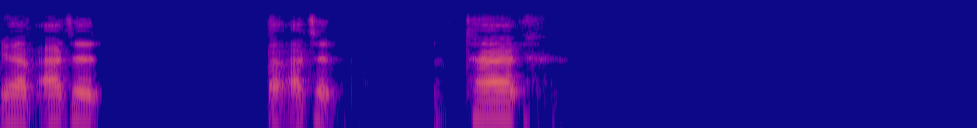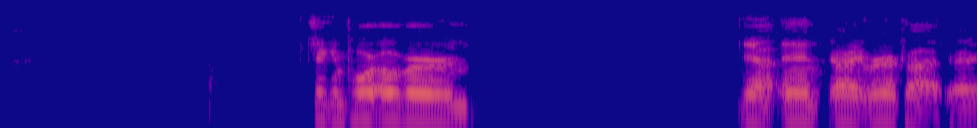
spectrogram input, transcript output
We have it. Uh, that's it. Tag. Chicken pour over. Yeah, and alright, we're gonna try it, right?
